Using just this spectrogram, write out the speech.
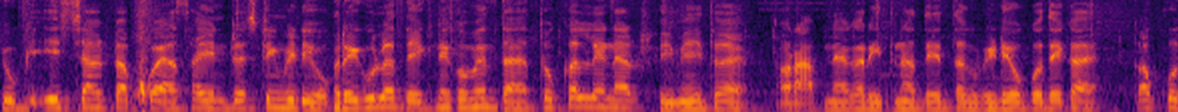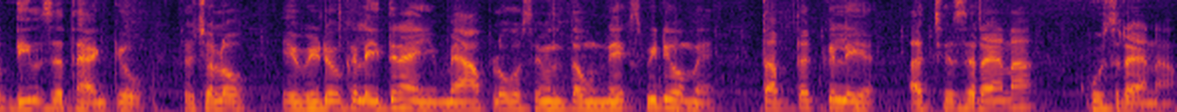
क्योंकि इस चैनल पे आपको ऐसा इंटरेस्टिंग वीडियो रेगुलर देखने को मिलता है तो कल लेना फ्री में ही तो है। और आपने अगर इतना देर तक वीडियो को देखा है तो आपको दिल से थैंक यू तो चलो, ये वीडियो के लिए इतना ही। मैं आप लोगों से मिलता हूँ नेक्स्ट वीडियो में। तब तक के लिए अच्छे से रहना, खुश रहना।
